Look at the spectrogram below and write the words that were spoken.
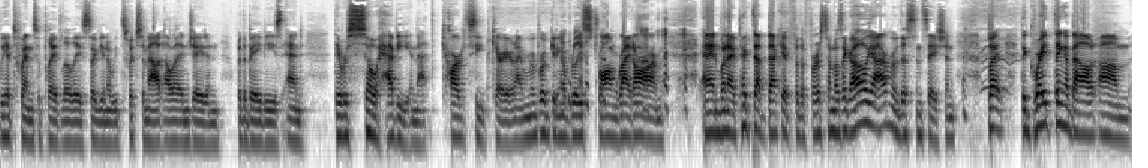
We had twins who played Lily, so you know we'd switch them out. Ella and Jaden were the babies, and they were so heavy in that car seat carrier. And I remember getting a really strong right arm. And when I picked up Beckett for the first time, I was like, "Oh yeah, I remember this sensation." But the great thing about um,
